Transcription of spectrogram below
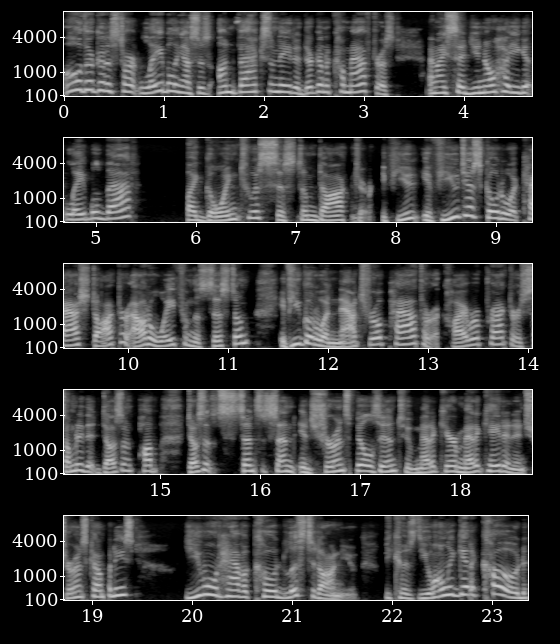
"Oh, they're going to start labeling us as unvaccinated. They're going to come after us." And I said, "You know how you get labeled that?" by going to a system doctor. If you if you just go to a cash doctor out away from the system, if you go to a naturopath or a chiropractor or somebody that doesn't pump doesn't send, send insurance bills into Medicare, Medicaid, and insurance companies, you won't have a code listed on you because you only get a code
